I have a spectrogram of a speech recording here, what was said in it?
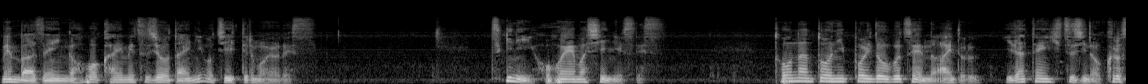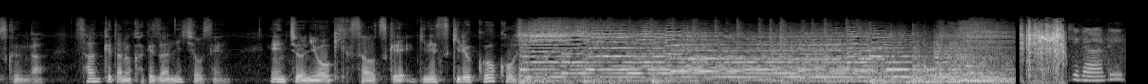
メンバー全員がほぼ壊滅状態に陥っている模様です。次に微笑ましいニュースです。東南東日暮里動物園のアイドル伊田天羊のクロスくんが3桁の掛け算に挑戦。園長に大きく差をつけギネス記録を更新しました。キラリ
